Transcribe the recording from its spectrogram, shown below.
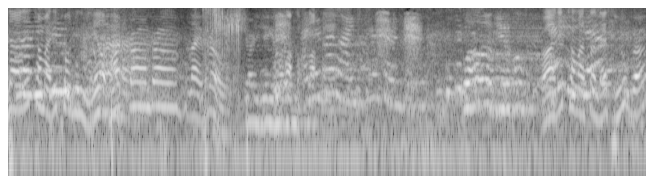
No, they talking about this supposed to be Neil Armstrong, bro. Like, bro. Walker I did my lines. It's your turn. Well, hello, beautiful. Right, they talking about something. That's you, bro.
